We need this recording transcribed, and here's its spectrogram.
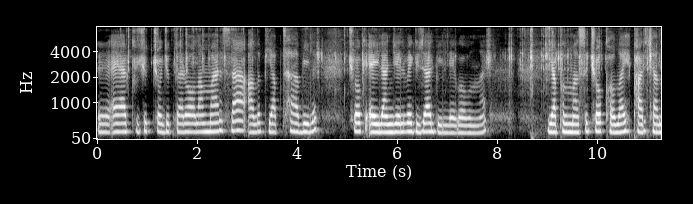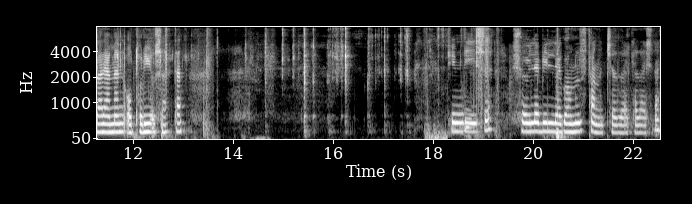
E, eğer küçük çocukları olan varsa alıp yaptırabilir. Çok eğlenceli ve güzel bir Lego bunlar. Yapılması çok kolay. Parçalar hemen oturuyor zaten. Şimdi ise şöyle bir Legomuz tanıtacağız arkadaşlar.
